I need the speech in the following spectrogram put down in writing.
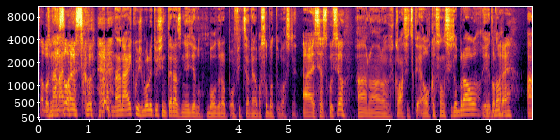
Alebo na, Na- na- Slovensku. na Nike už boli tuším teraz v nedelu, bol drop oficiálne, alebo sobotu vlastne. A aj si ho skúsil? Áno, áno, klasické Elko som si zobral, jedno. Dobre. A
